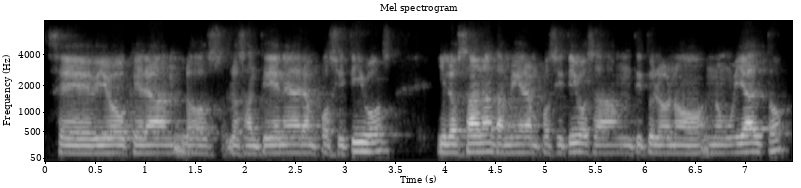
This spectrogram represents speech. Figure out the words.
se, vio que eran los, los anti-DNA eran positivos y los ANA también eran positivos a un título no, no muy alto.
